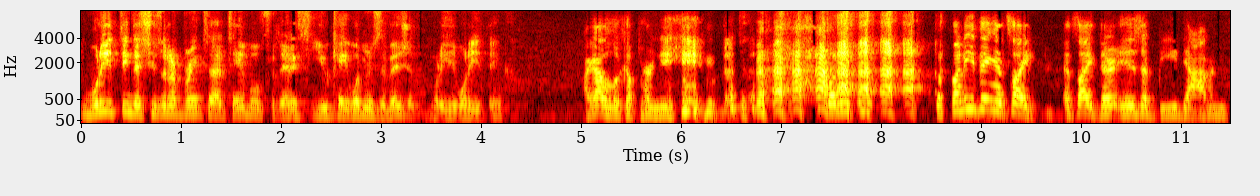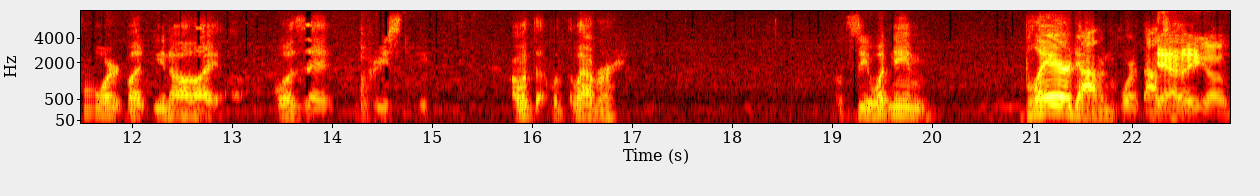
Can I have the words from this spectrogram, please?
what do you think that she's gonna bring to that table for the NXT UK Women's Division? What do you what do you think? I gotta look up her name. the funny thing, it's like it's like there is a B Davenport, but you know, like was it Priestley? I the, whatever. Let's see what name. Blair Davenport. That's yeah, it. there you go.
